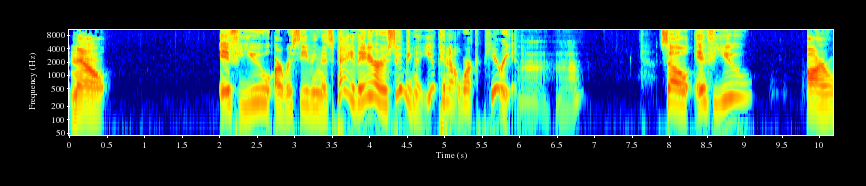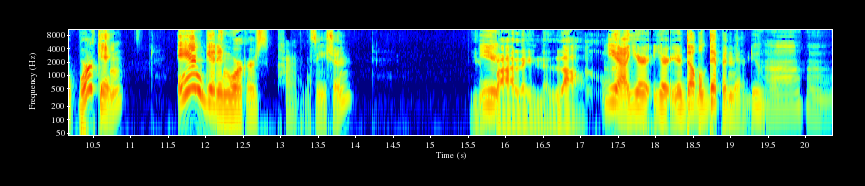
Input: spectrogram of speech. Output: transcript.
Now, if you are receiving this pay, they are assuming that you cannot work. Period. So if you are working and getting workers' compensation, you, You- violating the law. yeah, you're you're you're double dipping there, dude. Mm-hmm.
